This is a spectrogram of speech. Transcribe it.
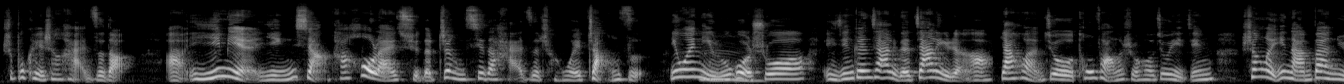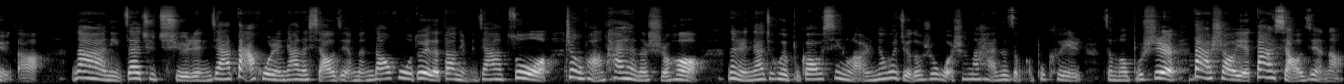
是不可以生孩子的。啊，以免影响他后来娶的正妻的孩子成为长子。因为你如果说已经跟家里的家里人啊，丫鬟就通房的时候就已经生了一男半女的，那你再去娶人家大户人家的小姐，门当户对的到你们家做正房太太的时候。那人家就会不高兴了，人家会觉得说，我生的孩子怎么不可以，怎么不是大少爷、大小姐呢？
